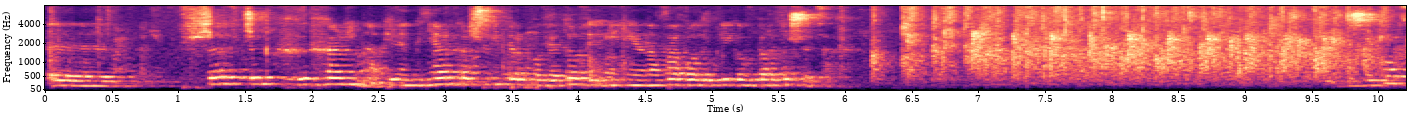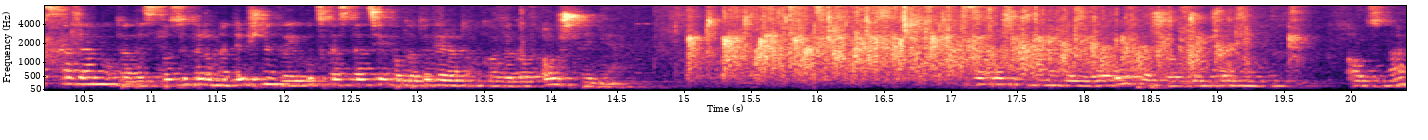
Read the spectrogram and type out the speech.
Yy, Szewczyk Halina, pielęgniarka, szpital powiatowy imienia Jana Pawła II w Bartoszycach. Żukowska Danuta, dyspozytor medyczny, Wojewódzka Stacja Pogotowia Ratunkowego w Olsztynie. Zapraszam Pana Wojewodę, proszę o wręczenie odznak.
